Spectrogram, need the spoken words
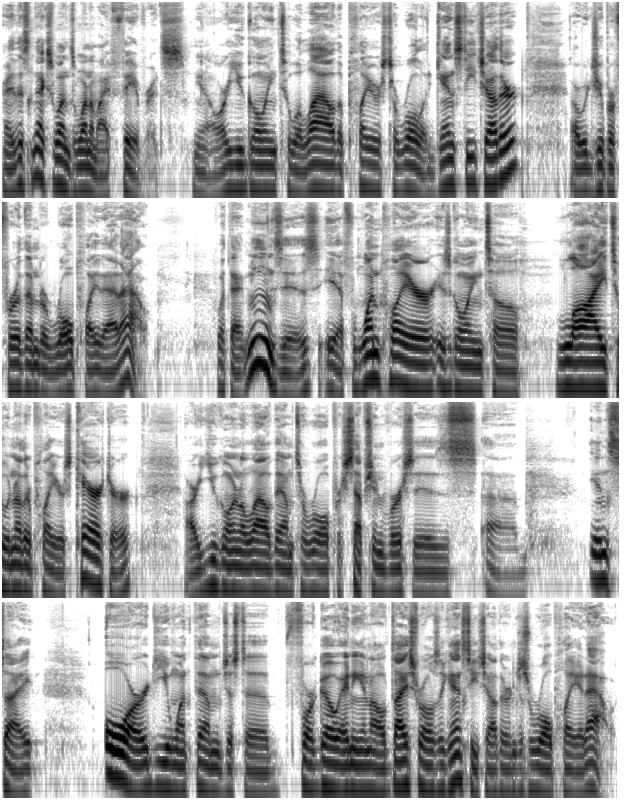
All right, this next one's one of my favorites. You know, are you going to allow the players to roll against each other, or would you prefer them to role play that out? What that means is if one player is going to lie to another player's character, are you going to allow them to roll perception versus uh, insight? Or do you want them just to forego any and all dice rolls against each other and just role play it out,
